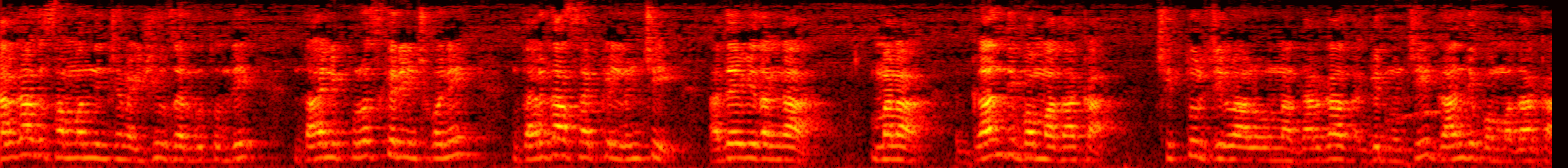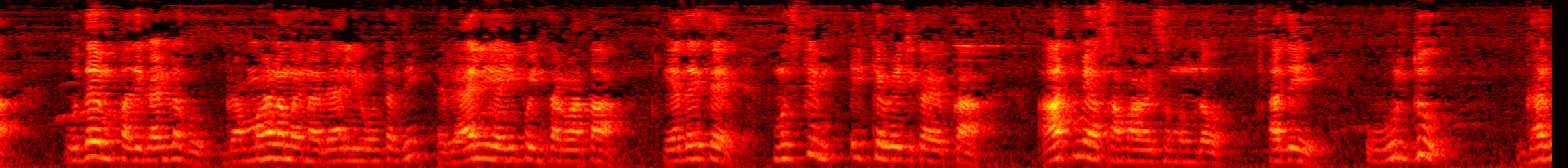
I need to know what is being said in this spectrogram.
దర్గాకు సంబంధించిన ఇష్యూ జరుగుతుంది దాన్ని పురస్కరించుకొని దర్గా సర్కిల్ నుంచి అదేవిధంగా మన గాంధీ బొమ్మ దాకా చిత్తూరు జిల్లాలో ఉన్న దర్గా దగ్గర నుంచి గాంధీ బొమ్మ దాకా ఉదయం పది గంటలకు బ్రహ్మాండమైన ర్యాలీ ఉంటుంది. ర్యాలీ అయిపోయిన తర్వాత ఏదైతే ముస్లిం ఐక్య వేదిక యొక్క ఆత్మీయ సమావేశం ఉందో అది ఉర్దూ ఘర్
